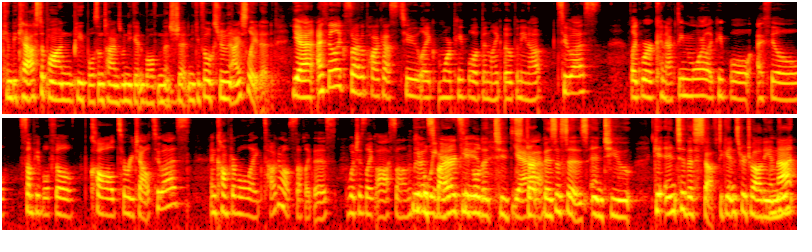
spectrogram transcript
can be cast upon people sometimes when you get involved in this shit, and you can feel extremely isolated. Yeah, I feel like starting the podcast too, like more people have been like opening up to us. Like we're connecting more. Like people, I feel some people feel called to reach out to us and comfortable like talking about stuff like this, which is like awesome. We've People we inspired too. people to, to Yeah. start businesses and to get into this stuff, to get into spirituality, and Mm-hmm. that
